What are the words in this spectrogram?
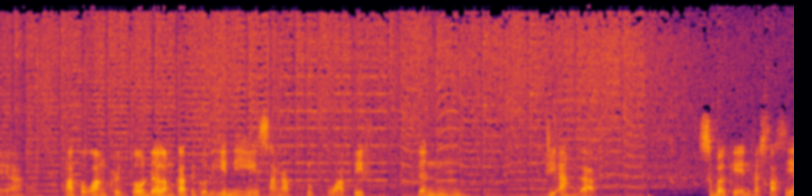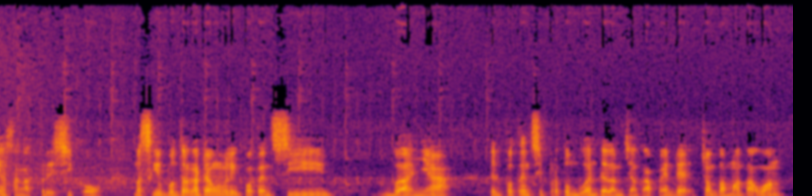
ya. Mata uang kripto dalam kategori ini sangat fluktuatif dan dianggap sebagai investasi yang sangat berisiko. Meskipun terkadang memiliki potensi banyak dan potensi pertumbuhan dalam jangka pendek. Contoh mata uang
